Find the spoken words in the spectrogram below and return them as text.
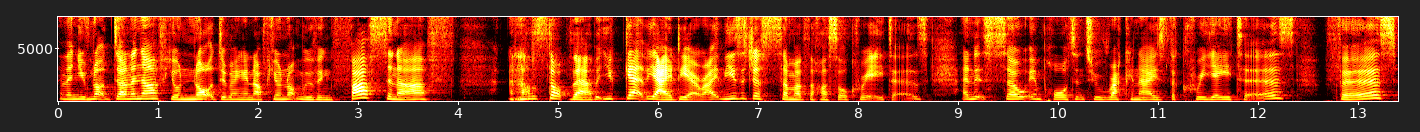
And then you've not done enough, you're not doing enough, you're not moving fast enough and I'll stop there, but you get the idea, right? These are just some of the hustle creators. And it's so important to recognize the creators first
